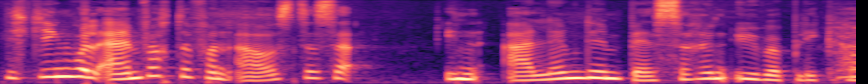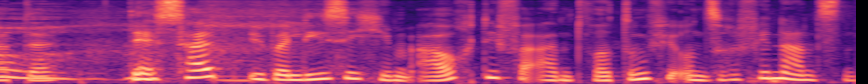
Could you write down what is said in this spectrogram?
Ich ging wohl einfach davon aus, dass er in allem den besseren Überblick hatte. Deshalb überließ ich ihm auch die Verantwortung für unsere Finanzen.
